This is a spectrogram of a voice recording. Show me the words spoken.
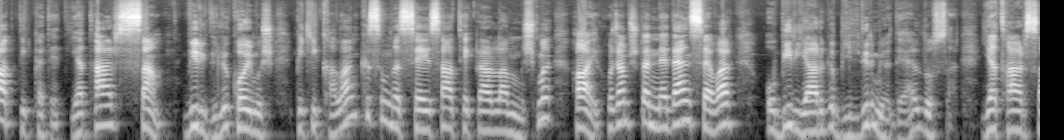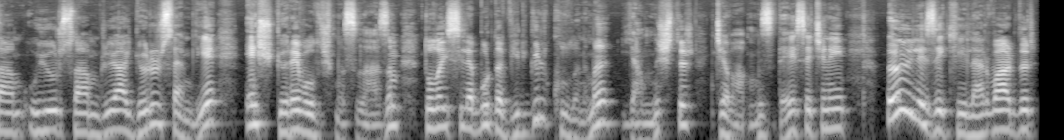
Bak dikkat et yatarsam virgülü koymuş. Peki kalan kısımda SSA tekrarlanmış mı? Hayır. Hocam şurada nedense var. O bir yargı bildirmiyor değerli dostlar. Yatarsam, uyursam, rüya görürsem diye eş görev oluşması lazım. Dolayısıyla burada virgül kullanımı yanlıştır. Cevabımız D seçeneği. Öyle zekiler vardır.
